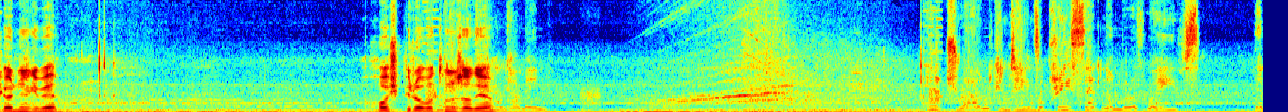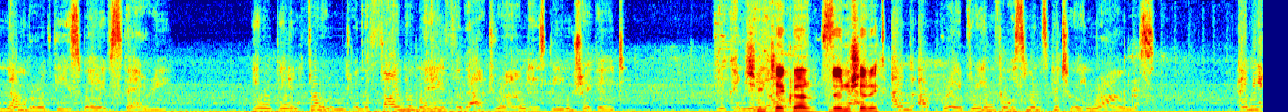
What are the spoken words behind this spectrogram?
Gördüğünüz gibi hoş bir robotumuz oluyor. Each round contains a preset number of waves. The number of these waves vary. You will be informed when the final wave for that round has been triggered. Şimdi tekrar dönüşerek. Any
